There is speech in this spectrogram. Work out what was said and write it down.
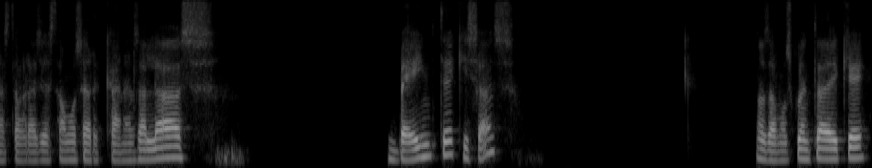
hasta ahora ya estamos cercanas a las 20 quizás. Nos damos cuenta de que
